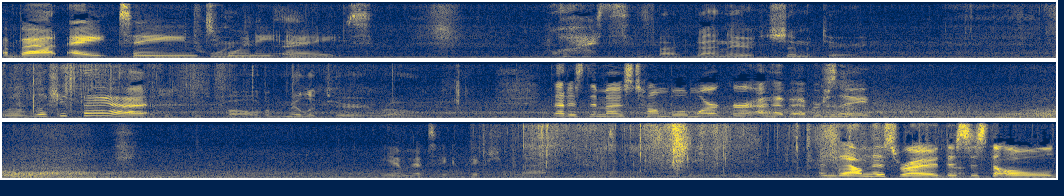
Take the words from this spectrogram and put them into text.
About 1828. What? And back down there is the cemetery. Well, look at that. This was called a military road. That is the most humble marker I have ever Yeah. seen. Yeah, I'm going to take a picture of that. And down this road, this is the old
